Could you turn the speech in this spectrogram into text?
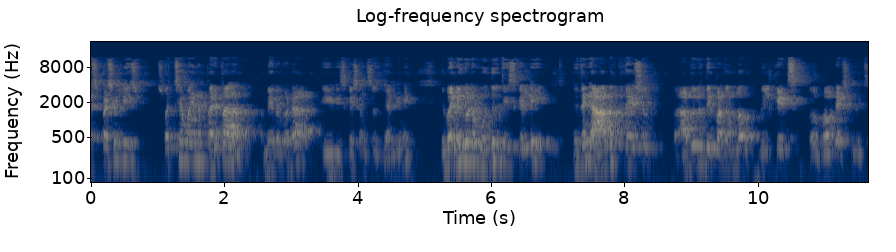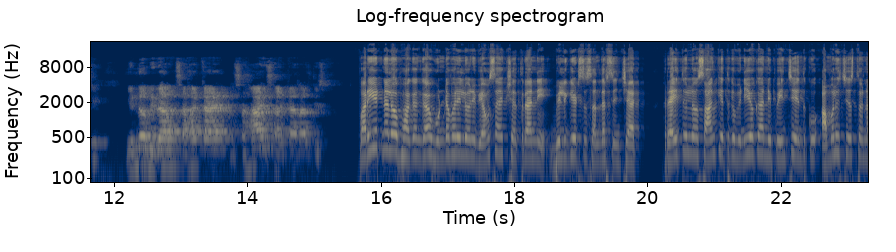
ఎస్పెషల్లీ స్వచ్ఛమైన పరిపాలన మీద కూడా ఈ డిస్కషన్స్ జరిగినాయి. ఇవన్నీ కూడా ముందుకు తీసుకెళ్ళి నిజంగా ఆంధ్రప్రదేశ్ అభివృద్ధి పదంలో బిల్ గేట్స్ ఫౌండేషన్ నుంచి ఎన్నో విధాల సహకార సహాయ సహకారాలు తీసుకు పర్యటనలో భాగంగా ఉండవల్లిలోని వ్యవసాయ క్షేత్రాన్ని బిల్గేట్స్ సందర్శించారు. రైతుల్లో సాంకేతిక వినియోగాన్ని పెంచేందుకు అమలు చేస్తున్న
